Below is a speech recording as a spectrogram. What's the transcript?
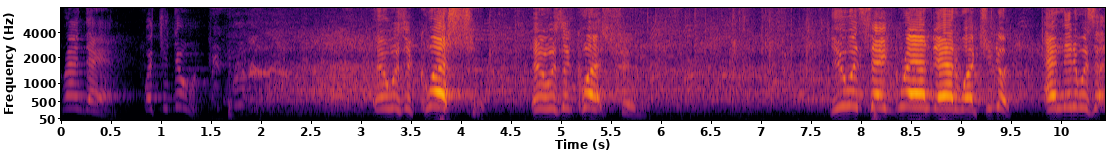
Granddad, what you doing? It was a question. It was a question. You would say, Granddad, what you doing? And then it was a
